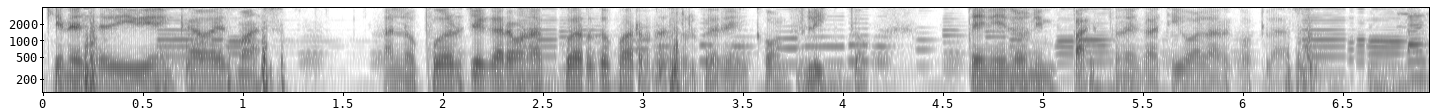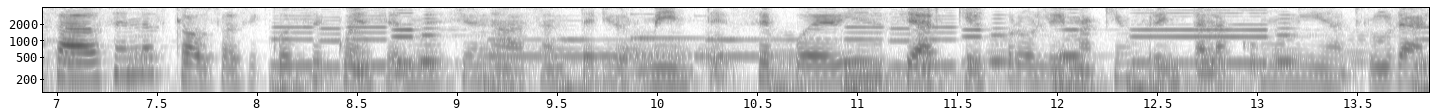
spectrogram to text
quienes se dividen cada vez más, al no poder llegar a un acuerdo para resolver el conflicto, teniendo un impacto negativo a largo plazo. Basados en las causas y consecuencias mencionadas anteriormente, se puede evidenciar que el problema que enfrenta la comunidad rural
